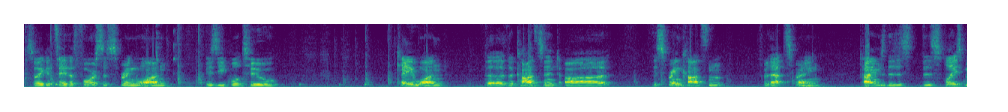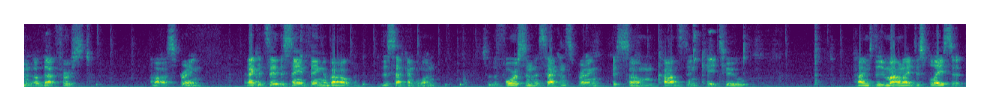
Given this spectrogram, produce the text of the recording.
So I could say the force of spring 1 is equal to K1, the, the constant, uh, the spring constant, for that spring times the, dis the displacement of that first uh, spring. And I could say the same thing about the second one. So the force in the second spring is some constant K2 times the amount I displace it.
